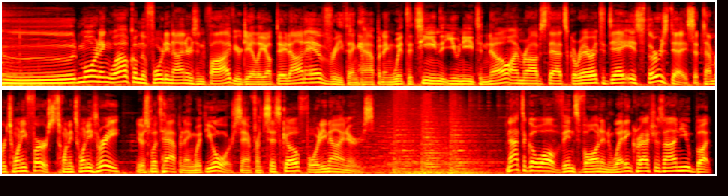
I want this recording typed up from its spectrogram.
Good morning. Welcome to 49ers in 5, your daily update on everything happening with the team that you need to know. I'm Rob Stats Guerrera. Today is Thursday, September 21st, 2023. Here's what's happening with your San Francisco 49ers. Not to go all Vince Vaughn and Wedding Crashers on you, but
